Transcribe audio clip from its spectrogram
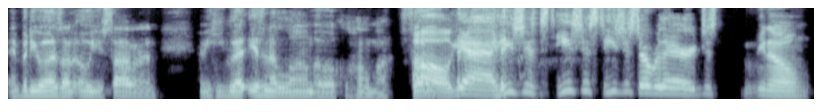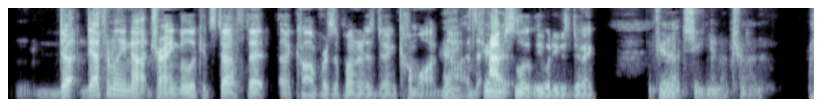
and but he was on ou sideline i mean he is an alum of oklahoma so oh yeah, he's just he's just he's just over there, just you know, de- definitely not trying to look at stuff that a conference opponent is doing. Come on, no, Hey, if you're not- absolutely what he was doing. If you're not cheating you're not trying.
